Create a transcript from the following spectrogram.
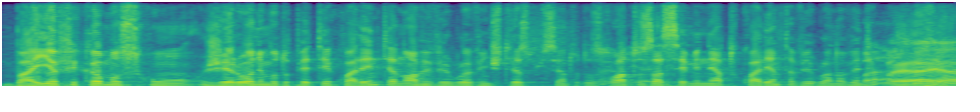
Bahia ficamos com Jerônimo do PT 49,23% dos votos, a Semineto 40,94%. É, é,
